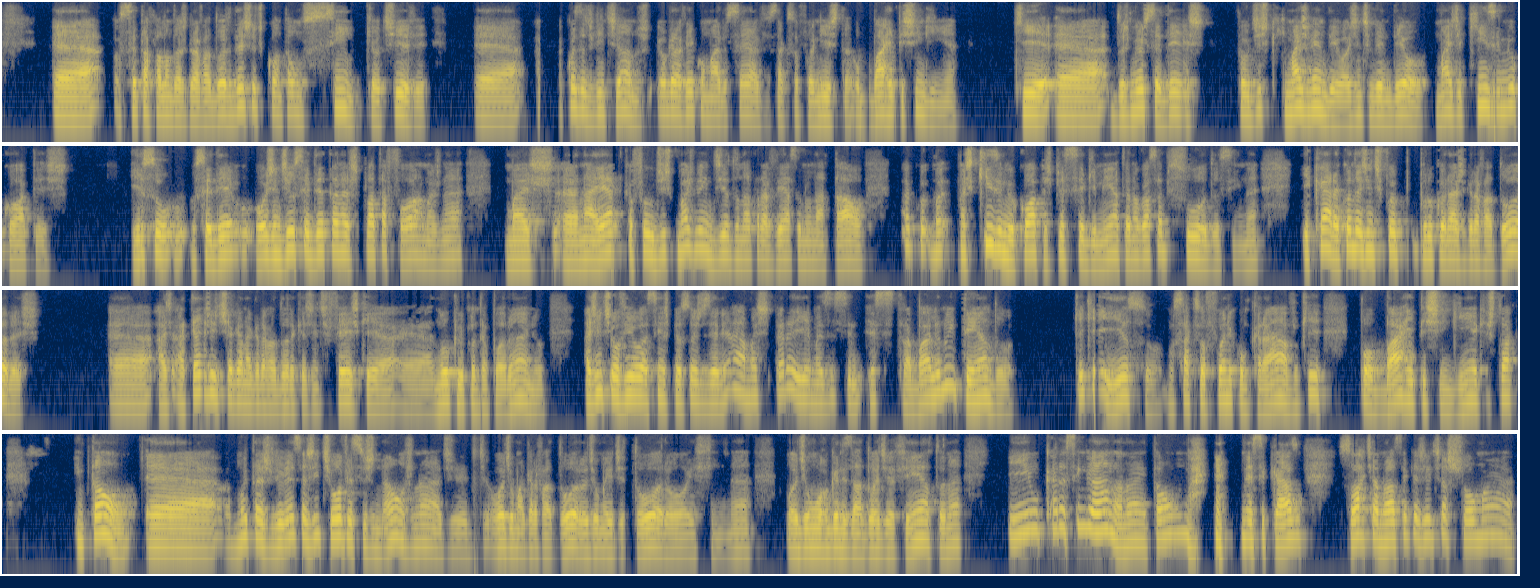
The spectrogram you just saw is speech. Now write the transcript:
É, você está falando das gravadoras, deixa eu te contar um sim que eu tive. É, há coisa de 20 anos, eu gravei com o Mário Seve, saxofonista, o Barre Pixinguinha, que é, dos meus CDs foi o disco que mais vendeu. A gente vendeu mais de 15 mil cópias. Isso, o CD, hoje em dia o CD está nas plataformas, né? Mas é, na época foi o disco mais vendido na Travessa, no Natal. Mas 15 mil cópias para esse segmento é um negócio absurdo, assim, né? E, cara, quando a gente foi procurar as gravadoras, é, até a gente chegar na gravadora que a gente fez, que é, é Núcleo Contemporâneo, a gente ouviu assim as pessoas dizerem: Ah, mas espera aí, mas esse, esse trabalho eu não entendo. O que, que é isso? Um saxofone com cravo? Que, pô, barra e pixinguinha, que história. Então, é, muitas vezes a gente ouve esses nãos, né, de, de- ou de uma gravadora, ou de uma editora, ou enfim, né, ou de um organizador de evento, né, e o cara se engana, né? Então, nesse caso, sorte a nossa que a gente achou uma,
